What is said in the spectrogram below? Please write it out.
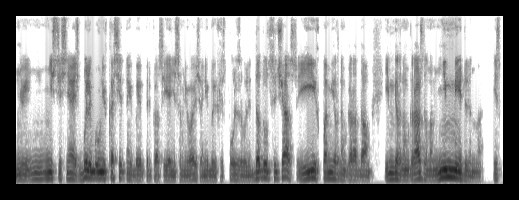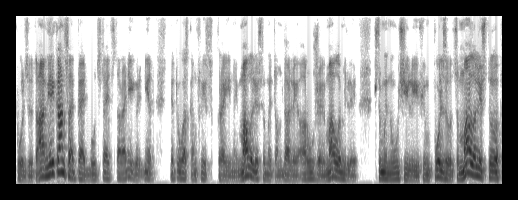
не стесняясь. Были бы у них кассетные боеприпасы, я не сомневаюсь, они бы их использовали. Дадут сейчас и их по мирным городам, и мирным гражданам немедленно используют. А американцы опять будут стоять в стороне и говорить, нет, это у вас конфликт с Украиной. Мало ли, что мы там дали оружие, мало ли, что мы научили их им пользоваться, мало ли, что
